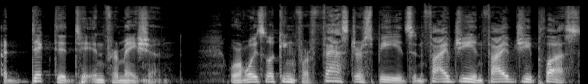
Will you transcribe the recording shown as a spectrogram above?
addicted to information. We're always looking for faster speeds and 5G and 5G plus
